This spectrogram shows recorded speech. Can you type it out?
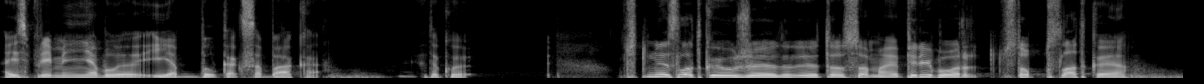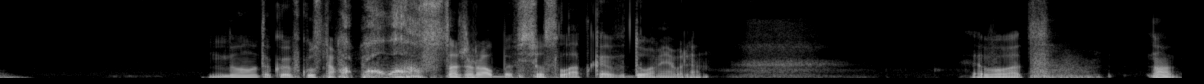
А если времени не было, и я был как собака, я такой, что мне сладкое уже, это самое, перебор, стоп, сладкое. Ну, оно такое вкусное. Сожрал бы все сладкое в доме, блин. Вот. Ну,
